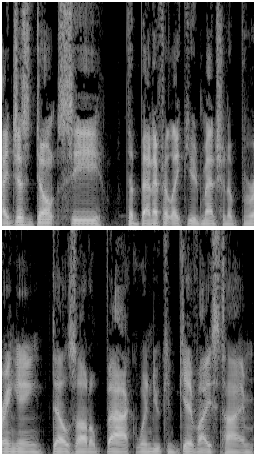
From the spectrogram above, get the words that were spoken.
I just don't see the benefit, like you'd mentioned, of bringing Del Zotto back when you can give ice time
